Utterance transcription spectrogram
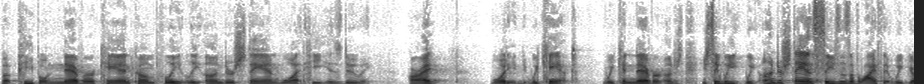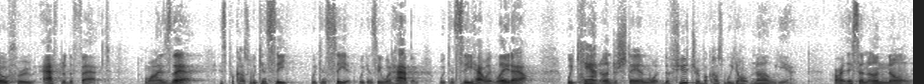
But people never can completely understand what he is doing. All right? What we can't. We can never understand. You see, we, we understand seasons of life that we go through after the fact. Why is that? It's because we can see. We can see it. We can see what happened. We can see how it laid out. We can't understand what the future because we don't know yet. All right? It's an unknown.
